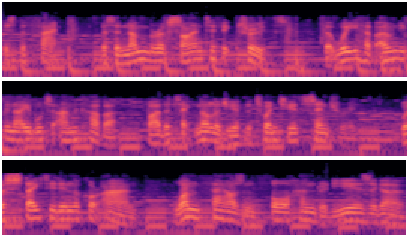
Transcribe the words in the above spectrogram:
is the fact that a number of scientific truths that we have only been able to uncover by the technology of the 20th century were stated in the Quran 1,400 years ago.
